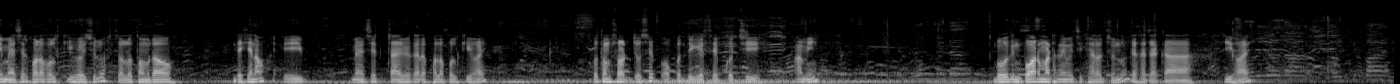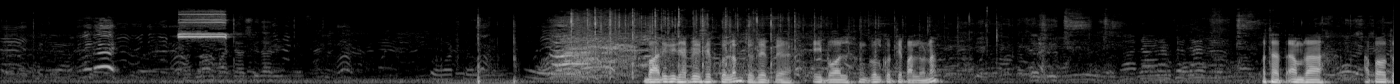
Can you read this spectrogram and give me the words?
এই ম্যাচের ফলাফল কী হয়েছিল। চলো তোমরাও দেখে নাও এই ম্যাচের টাইব্রেকারের ফলাফল কী হয়। প্রথম শট জোসেফ অপর দিকে সেভ করছি আমি। বহুদিন পর মাঠে নেমেছি খেলার জন্য, দেখা যাক কী হয়। বাদিকে ঝাঁপিয়ে সেভ করলাম জোসেফ এই বল গোল করতে পারল না। অর্থাৎ আমরা আপাতত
